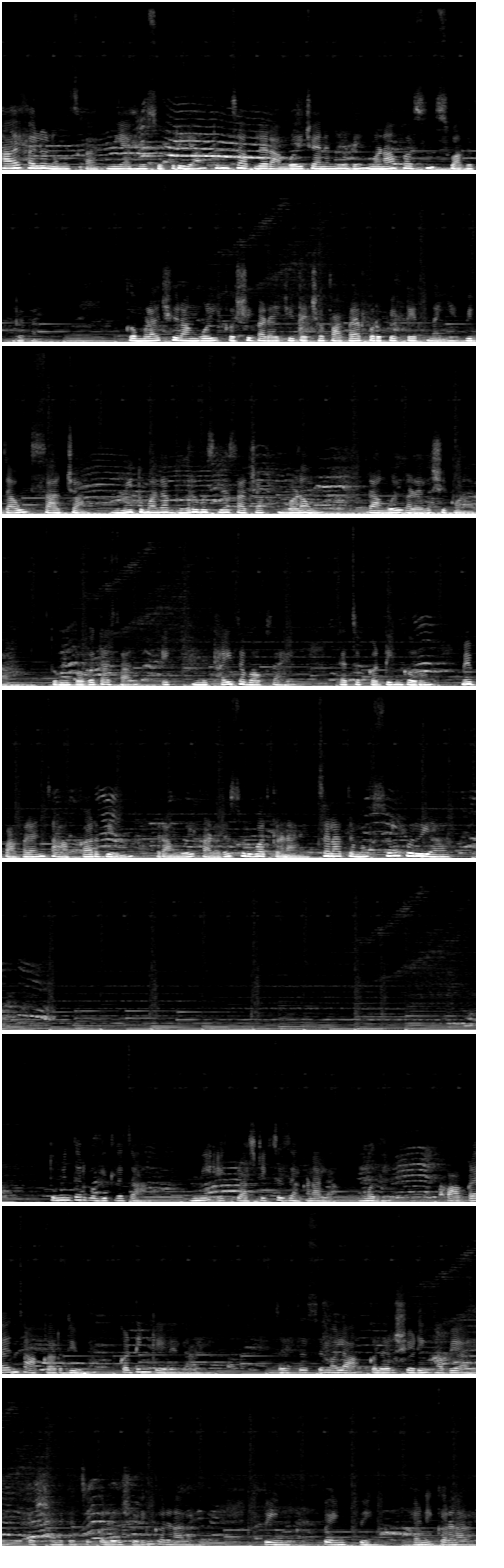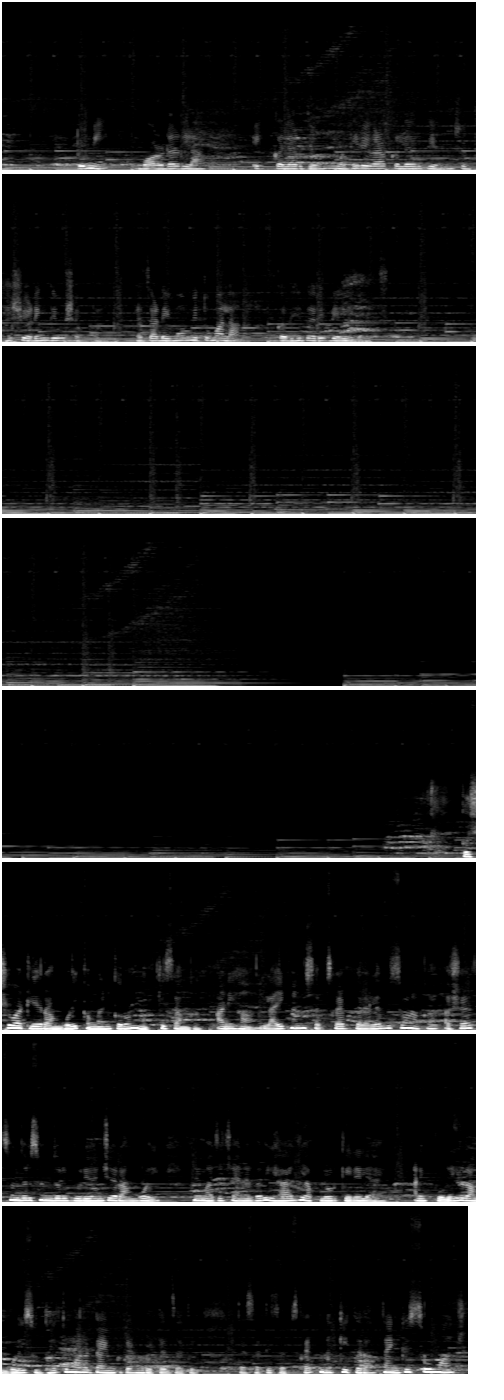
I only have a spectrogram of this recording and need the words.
Hi hello नमस्कार. मी आहे सुप्रिया. तुमचं आपल्या रांगोळी चॅनलमध्ये मनापासून स्वागत करत आहे. कमळाची रांगोळी कशी काढायची त्याच्या पाकळ्या परफेक्ट येत नाही आहे विदाऊट साचा मी तुम्हाला घर बसल्या साचा बनवून रांगोळी काढायला शिकवणार आहे. तुम्ही बघत असाल एक मिठाईचा बॉक्स आहे. त्याचं कटिंग करून मी पाकळ्यांचा आकार देऊन रांगोळी काढायला सुरुवात करणार आहे. चला तर मग सुरू करूया. तुम्ही तर बघितलंच आहात मी एक प्लास्टिकच्या झाकणाला मध्ये पाकळ्यांचा आकार देऊन कटिंग केलेला आहे. जसजसे मला कलर शेडिंग हवे आहे तसे मी त्याचे कलर शेडिंग करणार आहे. पिंक पेंट पिंक ह्याने करणार आहे. तुम्ही बॉर्डरला एक कलर देऊन मध्ये वेगळा कलर देऊन सुद्धा शेडिंग देऊ शकता. ह्याचा डेमो मी तुम्हाला कधीतरी देईलच. कशी वाटली रांगोळी कमेंट करून नक्की सांगा. आणि हां लाईक आणि सबस्क्राईब करायला विसरू नका. अशाच सुंदर सुंदर व्हिडिओंची रांगोळी मी माझ्या चॅनलवर ह्याआधी अपलोड केलेले आहे. आणि पुढील रांगोळीसुद्धा तुम्हाला टाईम टू टाईम भेटत जाते त्यासाठी सबस्क्राईब नक्की करा. Thank you so much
